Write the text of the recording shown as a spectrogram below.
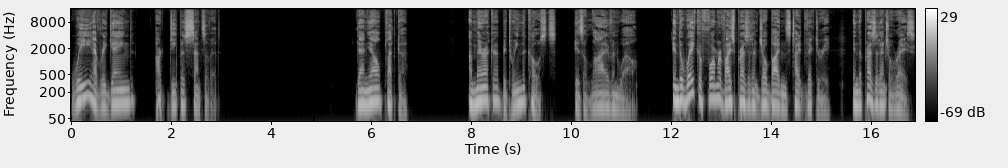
we have regained our deepest sense of it. Danielle Pletka America Between the Coasts is alive and well. In the wake of former Vice President Joe Biden's tight victory in the presidential race,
